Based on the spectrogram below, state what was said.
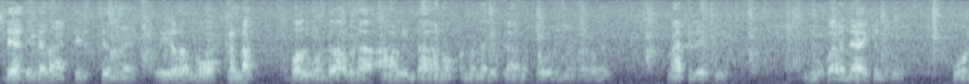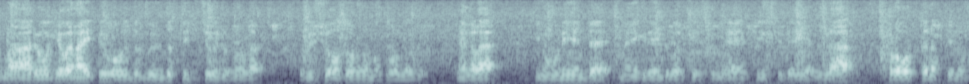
അദ്ദേഹത്തിന്റെ നാട്ടിൽ ചെന്ന് ഇയാളെ നോക്കണം. അപ്പോൾ അതുകൊണ്ട് അവിടെ ആളുണ്ടാകണം എന്ന നിലക്കാണ് ഇപ്പോൾ ഇവിടുന്ന് നമ്മൾ നാട്ടിലേക്ക് ഇന്ന് പറഞ്ഞയക്കുന്നത് പൂർണ ആരോഗ്യവനായിട്ട് ഗോവിന്ദൻ വീണ്ടും തിരിച്ചു വരും എന്നുള്ള ഒരു വിശ്വാസമാണ് നമുക്കുള്ളത് ഞങ്ങളെ യൂണിയന്റെ മൈഗ്രൈൻഡ് വർക്കേഴ്സും എ ടി സിയുടെ എല്ലാ പ്രവർത്തനത്തിനും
